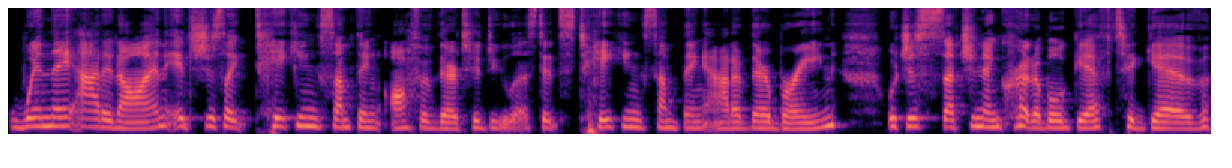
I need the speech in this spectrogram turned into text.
when they add it on, it's just like taking something off of their to do list. It's taking something out of their brain, which is such an incredible gift to give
